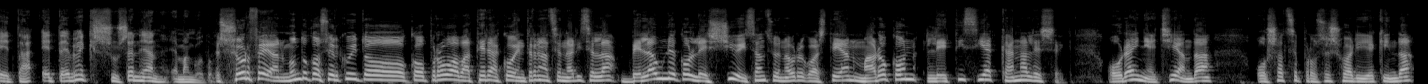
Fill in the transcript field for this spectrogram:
eta ETBek zuzenean emango du. Surfean, munduko zirkuitoko proba baterako entrenatzen ari zela, belauneko lesio izan zuen aurreko astean Marokon Letizia Kanalesek. Orain etxean da, osatze prozesuari ekin da,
